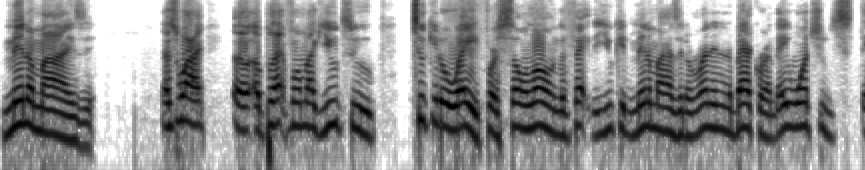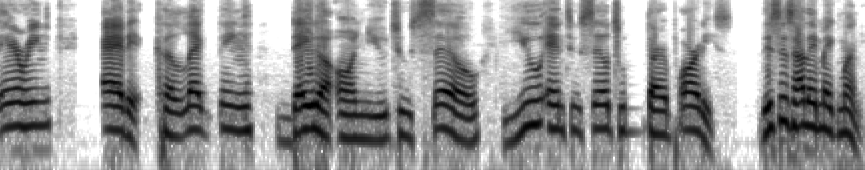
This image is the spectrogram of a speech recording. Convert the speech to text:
minimize it. That's why a, a platform like YouTube took it away for so long. The fact that you can minimize it and run it in the background. They want you staring at it, collecting data on you to sell you and to sell to third parties. This is how they make money.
